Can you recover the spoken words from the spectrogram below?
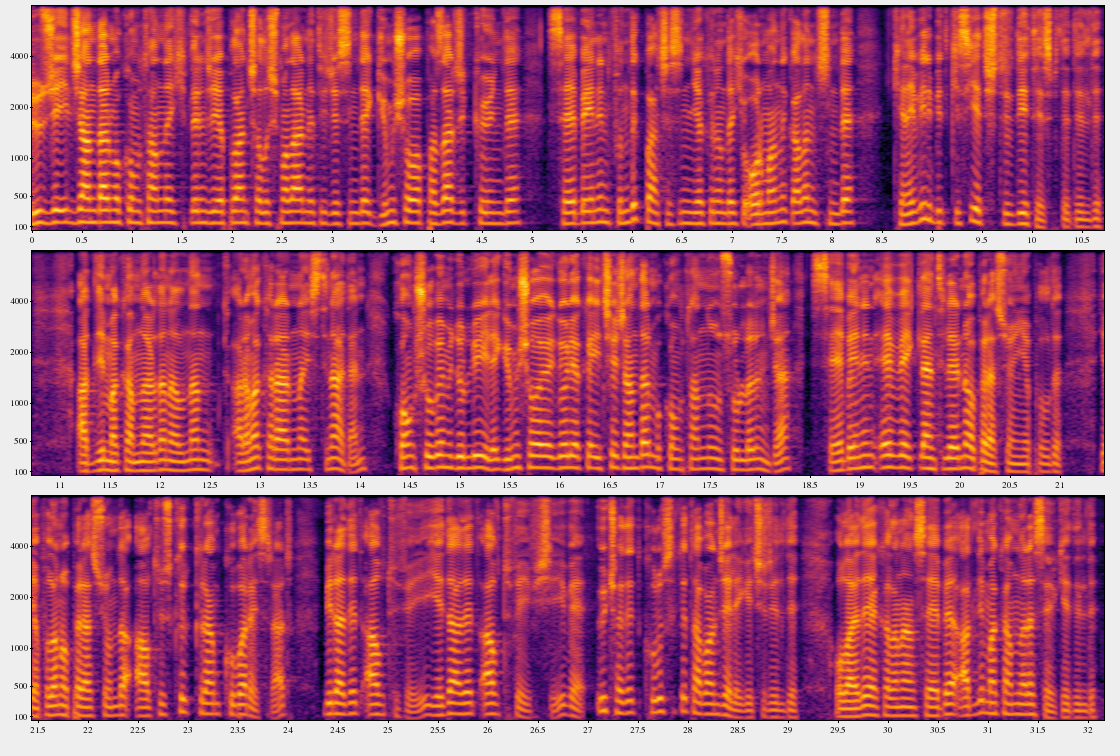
Düzce İl Jandarma Komutanlığı ekiplerince yapılan çalışmalar neticesinde Gümüşova Pazarcık köyünde SB'nin fındık bahçesinin yakınındaki ormanlık alan içinde kenevir bitkisi yetiştirdiği tespit edildi. Adli makamlardan alınan arama kararına istinaden KOM Şube Müdürlüğü ile Gümüşova ve Gölyaka İlçe Jandarma Komutanlığı unsurlarınca SB'nin ev ve eklentilerine operasyon yapıldı. Yapılan operasyonda 640 gram kubar esrar, 1 adet av tüfeği, 7 adet av tüfeği fişeği ve 3 adet kuru sıkı tabanca ele geçirildi. Olayda yakalanan SB adli makamlara sevk edildi.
